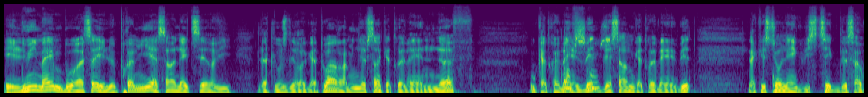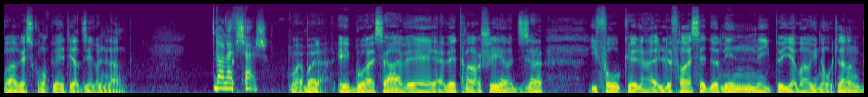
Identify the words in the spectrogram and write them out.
Et lui-même, Bourassa, est le premier à s'en être servi de la clause dérogatoire en 1989 ou 88, L'affichage. décembre 88, la question linguistique de savoir est-ce qu'on peut interdire une langue. Dans l'affichage. Ouais, voilà. Et Bourassa avait, avait tranché en disant il faut que le français domine, mais il peut y avoir une autre langue.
